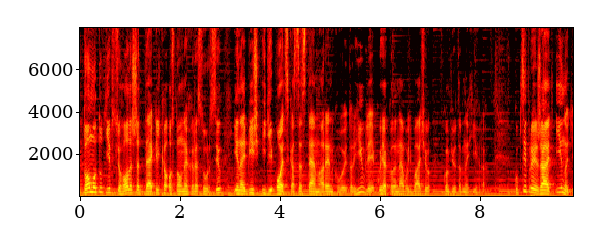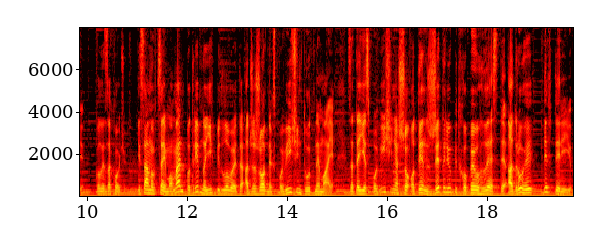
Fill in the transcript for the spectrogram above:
тому тут є всього лише декілька основних ресурсів і найбільш ідіотська система ринкової торгівлі, яку я коли-небудь бачив в комп'ютерних іграх. Купці приїжджають іноді, коли захочуть, і саме в цей момент потрібно їх підловити, адже жодних сповіщень тут немає. Зате є сповіщення, що один з жителів підхопив глисти, а другий дифтерію.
